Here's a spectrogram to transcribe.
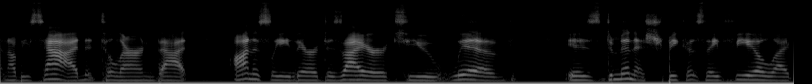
and I'll be sad to learn that honestly their desire to live is diminished because they feel like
